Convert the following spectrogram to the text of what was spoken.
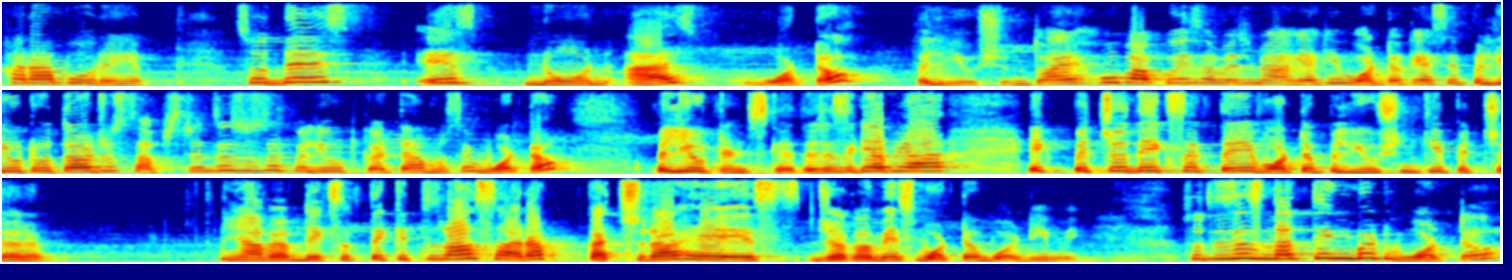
ख़राब हो रही है। So this is known as water pollution तो आई होप आपको ये समझ में आ गया कि वाटर कैसे पोल्यूट होता है और जो सब्सटेंसेस उसे पोल्यूट करता है हम उसे वाटर पोल्यूटेंट्स कहते हैं। जैसे कि आप यहाँ एक पिक्चर देख सकते हैं ये वाटर पोल्यूशन की पिक्चर है। यहाँ पे आप देख सकते हैं कितना सारा कचरा है इस जगह में इस वाटर बॉडी में। So this is nothing but water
